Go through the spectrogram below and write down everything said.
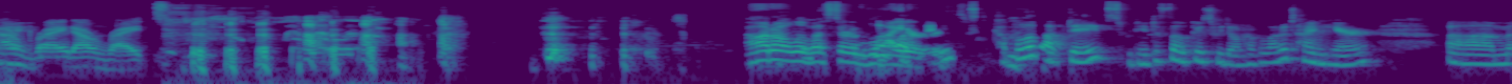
All right, all right. Not all of us are liars. updates- Couple of updates. We need to focus. We don't have a lot of time here. Um,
